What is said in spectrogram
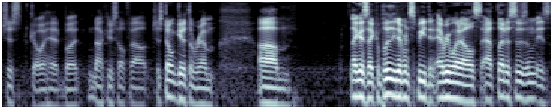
Just go ahead, bud. Knock yourself out. Just don't get at the rim. Um, like I said, completely different speed than everyone else. Athleticism is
